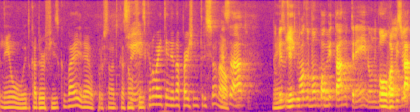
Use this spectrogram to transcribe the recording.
nem o educador físico vai, né, o profissional de educação Sim. física não vai entender da parte nutricional. Exato. Do né? mesmo E- jeito que nós não vamos palpitar no treino, não Ou vamos palpitar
